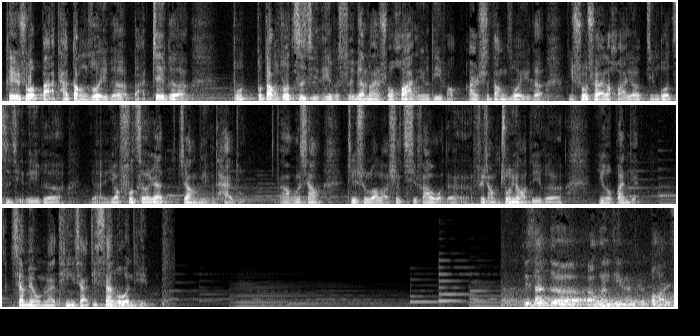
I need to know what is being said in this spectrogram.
可以说把它当做一个把这个。不不当做自己的一个随便乱说话的一个地方，而是当做一个你说出来的话要经过自己的一个呃要负责任这样的一个态度啊，我想这是骆老师启发我的非常重要的一个一个观点。下面我们来听一下第三个问题。第三个呃问题呢，就是不好意思，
